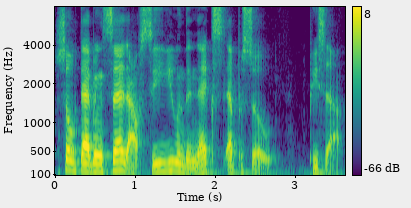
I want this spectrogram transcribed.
So, with that being said, I'll see you in the next episode. Peace out.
